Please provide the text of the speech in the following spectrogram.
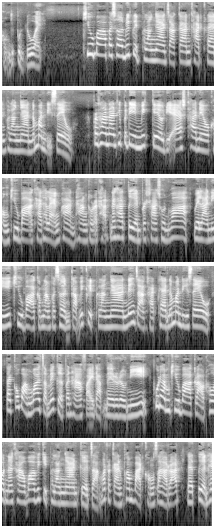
ของญี่ปุ่นด้วย คิวบาเผชิญวิกฤตพลังงานจากการขาดแคลนพลังงานน้ำมันดีเซล ประธานาธิบดีมิเกลดิอาซคาเนลของคิวบาค่ะแถลงผ่านทางโทรทัศน์นะคะ เตือนประชาชนว่าเวลานี้คิวบากำลังเผชิญกับวิกฤตพลังงาน เนื่องจากขาดแคลนน้ำมันดีเซล แต่ก็หวังว่าจะไม่เกิดปัญหาไฟดับในเร็วนี้ ผู้ทำคิวบากล่าวโทษนะคะว่าวิกฤตพลังงานเกิดจากมาตรการคว่ำบาตรของสหรัฐ และเตือนให้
